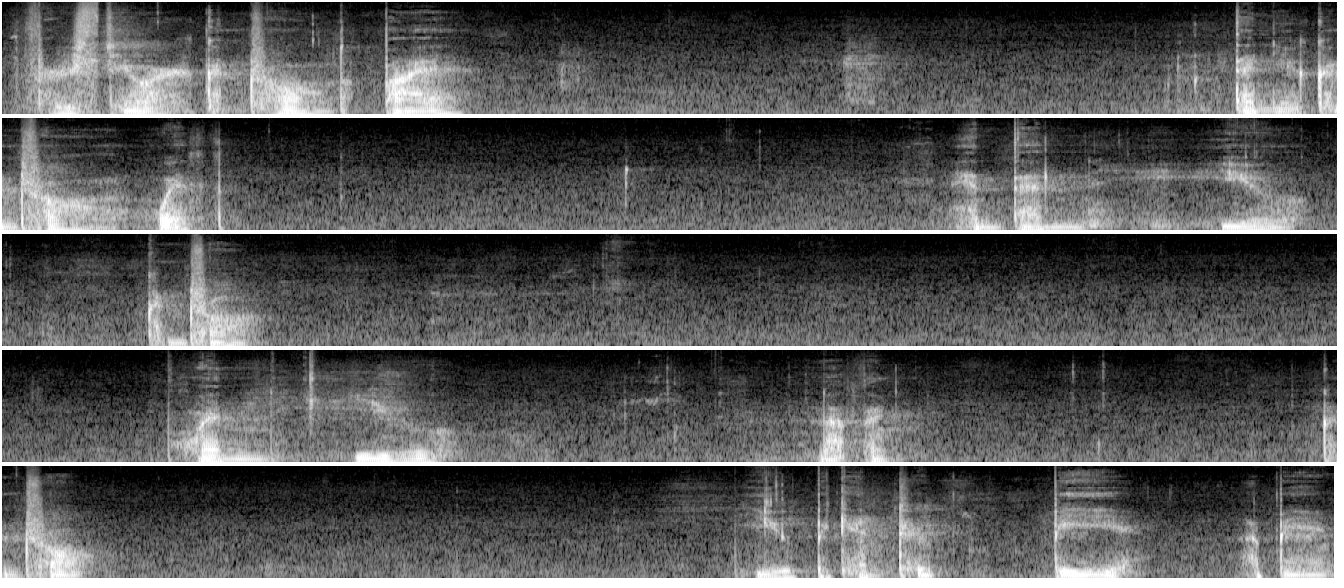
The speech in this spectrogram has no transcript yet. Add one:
First, you controlled by it, then you control with. And then you control. When you, nothing, control, you begin be a being.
